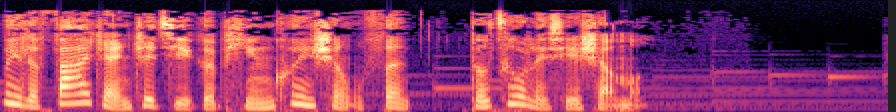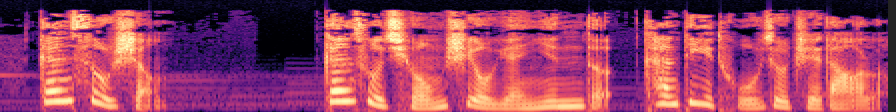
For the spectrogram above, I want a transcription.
为了发展这几个贫困省份都做了些什么。甘肃省，甘肃穷是有原因的，看地图就知道了。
